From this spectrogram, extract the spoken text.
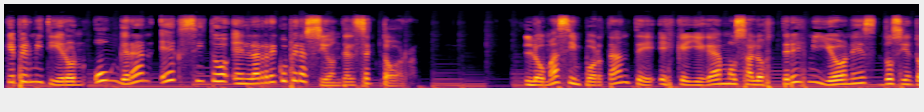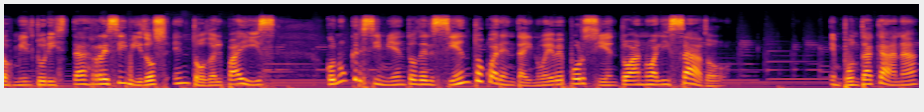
que permitieron un gran éxito en la recuperación del sector. Lo más importante es que llegamos a los 3.200.000 turistas recibidos en todo el país, con un crecimiento del 149% anualizado. En Punta Cana,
